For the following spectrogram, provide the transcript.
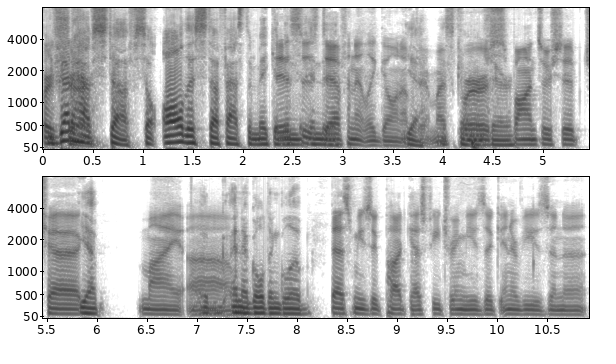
For You've got to sure. have stuff, so all this stuff has to make it. This in, is in the- definitely going up Yeah, there. My it's going up first there. sponsorship check. Yep, My uh, and a Golden Globe. best music podcast featuring music interviews in a,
